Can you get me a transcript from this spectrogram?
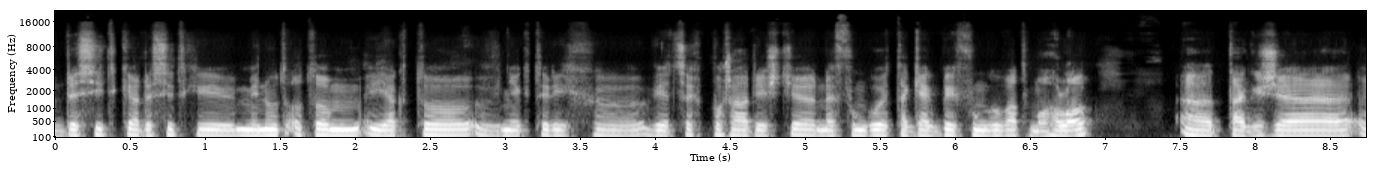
desítky a desítky minut o tom, jak to v některých eh, věcech pořád ještě nefunguje tak, jak by fungovat mohlo. Eh, takže eh,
